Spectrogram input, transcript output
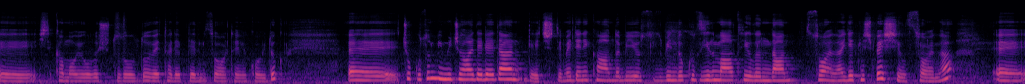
e, işte kamuoyu oluşturuldu ve taleplerimizi ortaya koyduk. Ee, çok uzun bir mücadeleden geçti. Medeni Kanun'da biliyorsunuz 1926 yılından sonra 75 yıl sonra e,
